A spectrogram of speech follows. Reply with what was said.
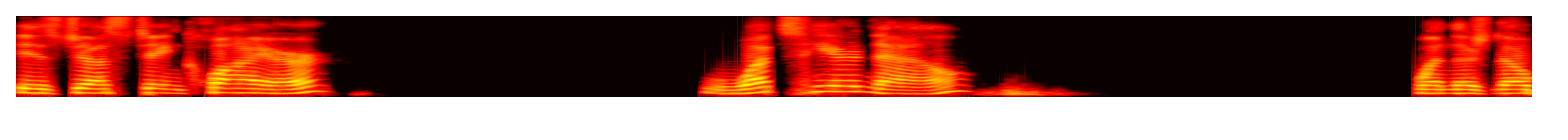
is just to inquire what's here now when there's no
